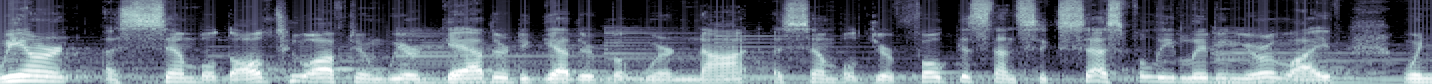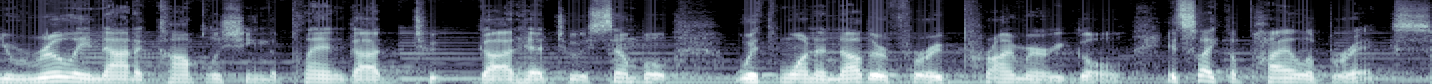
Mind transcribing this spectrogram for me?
we aren't assembled. All too often, we're gathered together, but we're not assembled. You're focused on successfully living your life when you're really not accomplishing the plan God, to, God had to assemble with one another for a primary goal. It's like a pile of bricks.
